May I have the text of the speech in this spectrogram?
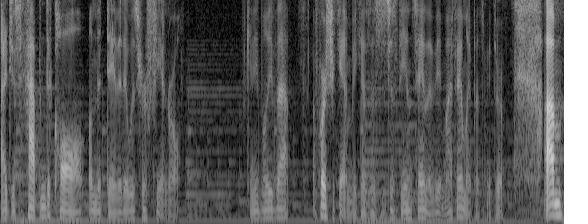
I just happened to call on the day that it was her funeral. Can you believe that? Of course you can, because this is just the insanity that my family puts me through. Um,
